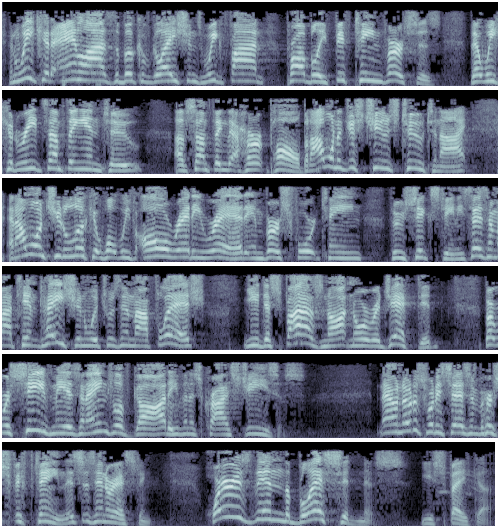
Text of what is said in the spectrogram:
And we could analyze the book of Galatians. We find probably 15 verses that we could read something into of something that hurt Paul. But I want to just choose two tonight, and I want you to look at what we've already read in verse 14 through 16. He says, In my temptation, which was in my flesh, ye despise not nor rejected, but received me as an angel of God, even as Christ Jesus. Now notice what he says in verse 15. This is interesting. Where is then the blessedness you spake of?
